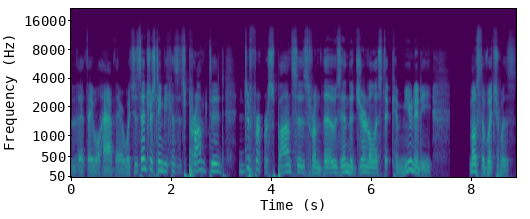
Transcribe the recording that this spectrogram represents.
that they will have there, which is interesting because it's prompted different responses from those in the journalistic community, most of which was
